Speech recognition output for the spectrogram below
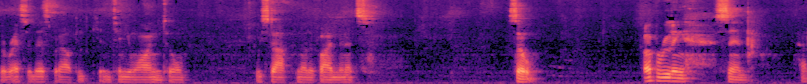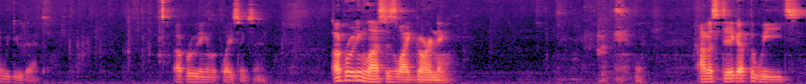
the rest of this, but I'll continue on until we stop another five minutes. So, uprooting sin. How do we do that? Uprooting and replacing sin. Uprooting lust is like gardening. I must dig up the weeds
